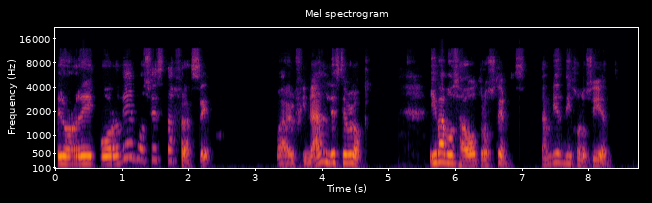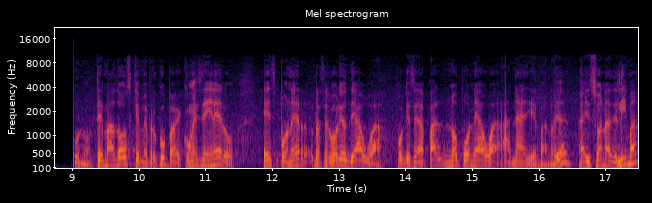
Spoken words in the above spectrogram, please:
Pero recordemos esta frase para el final de este bloque. Y vamos a otros temas. También dijo lo siguiente. Uno. Tema dos que me preocupa con ese dinero es poner reservorios de agua, porque Sedapal no pone agua a nadie, hermano, ¿ya? Hay zonas de Lima,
